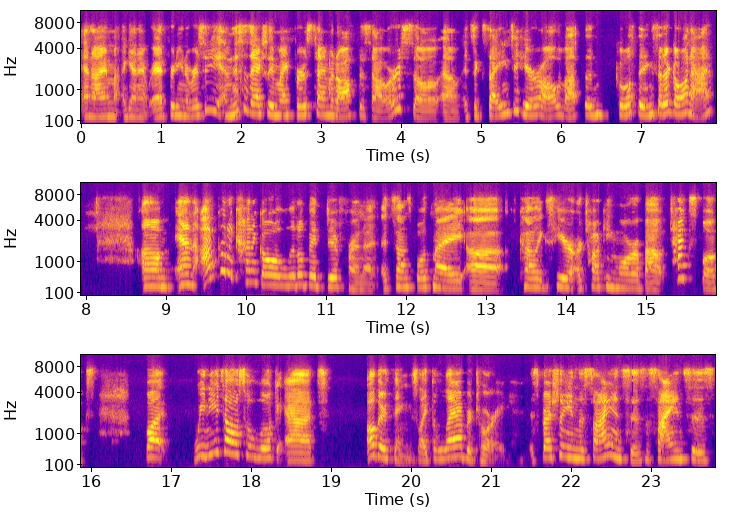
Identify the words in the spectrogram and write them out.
and I'm again at Radford University and this is actually my first time at office hours. So um, it's exciting to hear all about the cool things that are going on. Um, and I'm going to kind of go a little bit different. It sounds both my uh, colleagues here are talking more about textbooks, but we need to also look at other things like the laboratory, especially in the sciences. The sciences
